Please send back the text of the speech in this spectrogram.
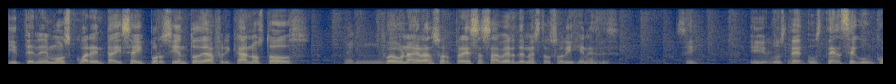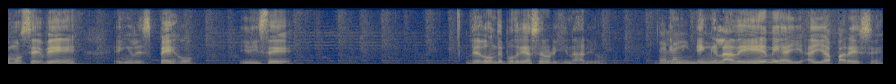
y tenemos 46% de africanos todos. Buenísimo. Fue una gran sorpresa saber de nuestros orígenes. dice. ¿Sí? Y usted, usted, según como se ve en el espejo, y dice, ¿de dónde podría ser originario? De la en, India. en el ADN ahí, ahí aparece.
